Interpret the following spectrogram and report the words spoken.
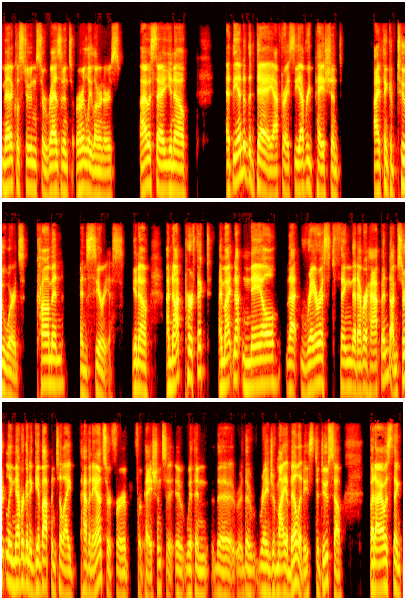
medical students or residents, early learners, I would say, you know, at the end of the day, after I see every patient, I think of two words: common and serious. You know i'm not perfect. I might not nail that rarest thing that ever happened. I'm certainly never going to give up until i have an answer for for patients uh, uh, within the the range of my abilities to do so but i always think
